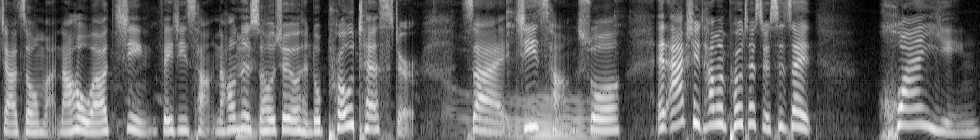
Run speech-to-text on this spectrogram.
加州嘛，然后我要进飞机场，然后那时候就有很多 protester 哼，在机场说、a n d actually 他们 protester 是在欢迎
